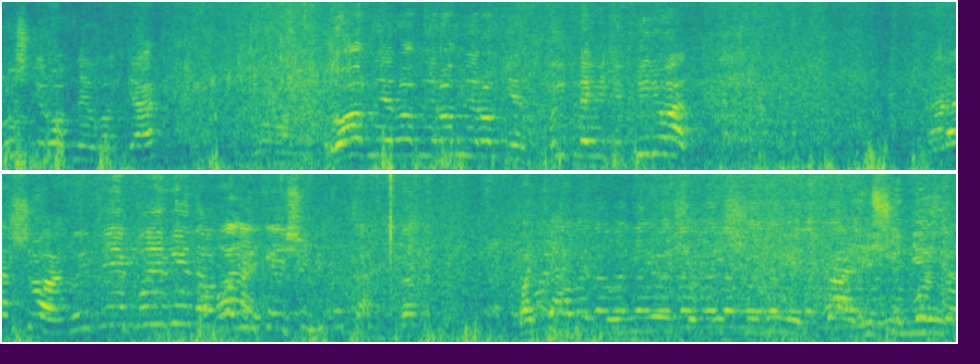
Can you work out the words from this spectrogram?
Ручки ровные в локтях. Ровные, ровные, ровные руки. Выправите вперед. Хорошо. Плыви, плыви, давай. Маленькая еще не такая. Да. Потягивай, у нее еще плечевые ткани. Еще можно,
